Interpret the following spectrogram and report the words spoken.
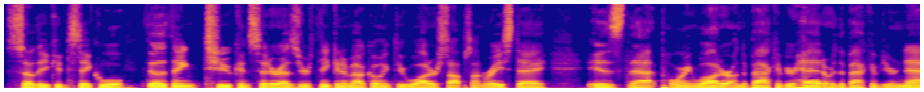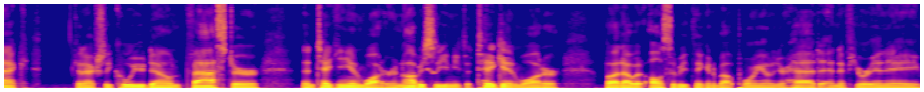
so that you could stay cool. The other thing to consider as you're thinking about going through water stops on race day is that pouring water on the back of your head or the back of your neck can actually cool you down faster than taking in water. And obviously, you need to take in water, but I would also be thinking about pouring on your head. And if you're in a,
